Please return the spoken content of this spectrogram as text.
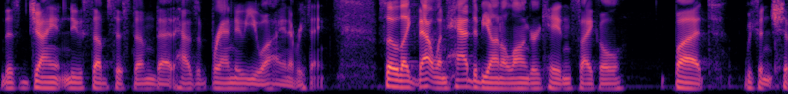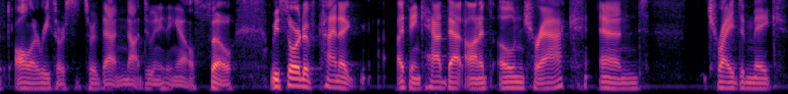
this giant new subsystem that has a brand new UI and everything. So like that one had to be on a longer cadence cycle, but we couldn't shift all our resources toward that and not do anything else. So we sort of kind of I think had that on its own track and tried to make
